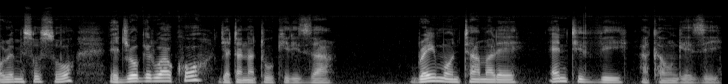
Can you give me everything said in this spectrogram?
olw'emisoso egyogerwako gy'atanatuukiriza. Raymond tamale ntv akawungezi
